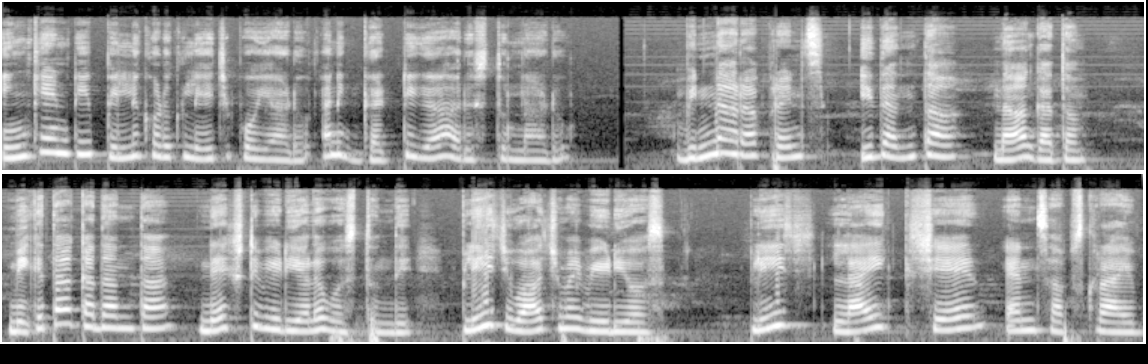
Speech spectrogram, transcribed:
ఇంకేంటి పిల్లి కొడుకు లేచిపోయాడు అని గట్టిగా అరుస్తున్నాడు. విన్నారా ఫ్రెండ్స్? ఇదంతా నా గతం. మిగతా కథ అంతా నెక్స్ట్ వీడియోలో వస్తుంది. Please watch my videos. Please like share and subscribe.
